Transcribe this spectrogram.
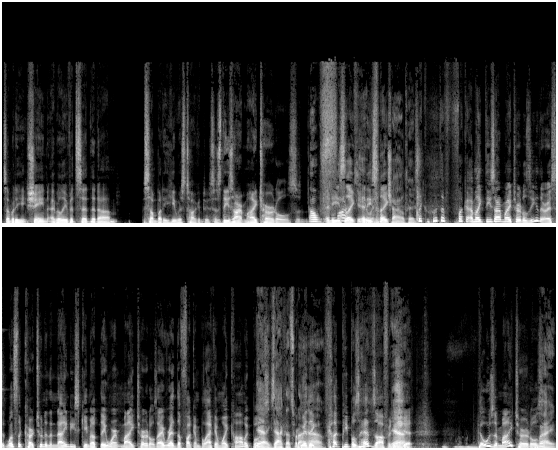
somebody Shane I believe had said that um somebody he was talking to says these aren't my turtles and Oh, and he's like and he's like childhood. Like who the fuck I'm like these aren't my turtles either. I said once the cartoon in the 90s came out they weren't my turtles. I read the fucking black and white comic books. Yeah, exactly. That's what I where they cut people's heads off and Yeah. shit. Those are my turtles. Right.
